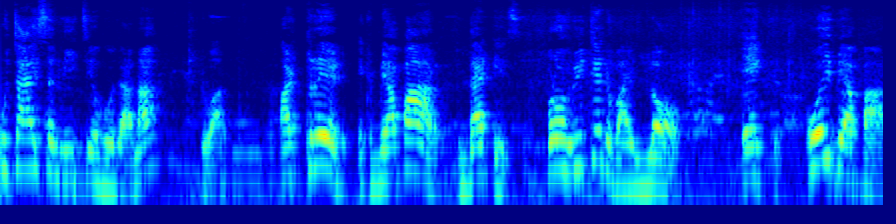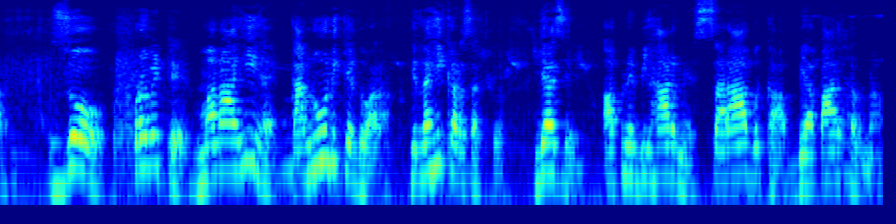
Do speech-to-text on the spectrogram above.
ऊंचाई से नीचे हो जाना ड्वार्फ अ ट्रेड एक व्यापार that is prohibited by law एक कोई व्यापार जो प्रोहिबिटेड मनाही है, कानून के द्वारा, कि नहीं कर सकते जैसे अपने बिहार में शराब का व्यापार करना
